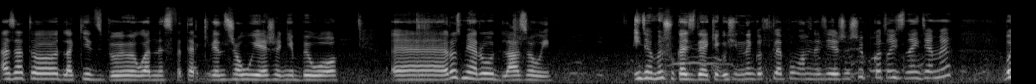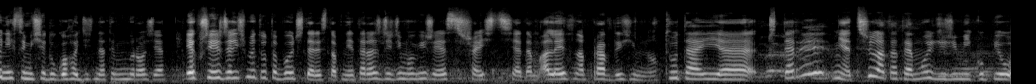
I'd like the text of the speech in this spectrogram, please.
a za to dla kids były ładne sweterki, więc żałuję, że nie było e, rozmiaru dla Zoe. Idziemy szukać do jakiegoś innego sklepu. Mam nadzieję, że szybko coś znajdziemy, bo nie chce mi się długo chodzić na tym mrozie. Jak przyjeżdżaliśmy tu, to były 4 stopnie. Teraz Gigi mówi, że jest 6-7, ale jest naprawdę zimno. Tutaj e, 4, nie, 3 lata temu Gigi mi kupił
